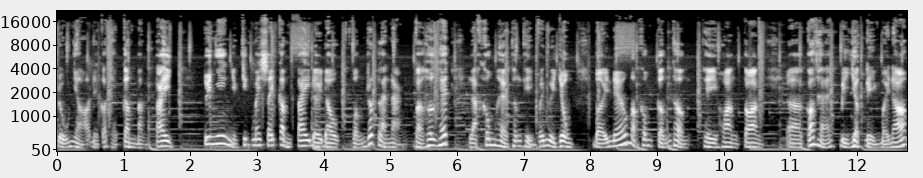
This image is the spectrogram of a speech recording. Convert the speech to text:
đủ nhỏ để có thể cầm bằng tay. Tuy nhiên, những chiếc máy sấy cầm tay đời đầu vẫn rất là nặng và hơn hết là không hề thân thiện với người dùng bởi nếu mà không cẩn thận thì hoàn toàn uh, có thể bị giật điện bởi nó.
